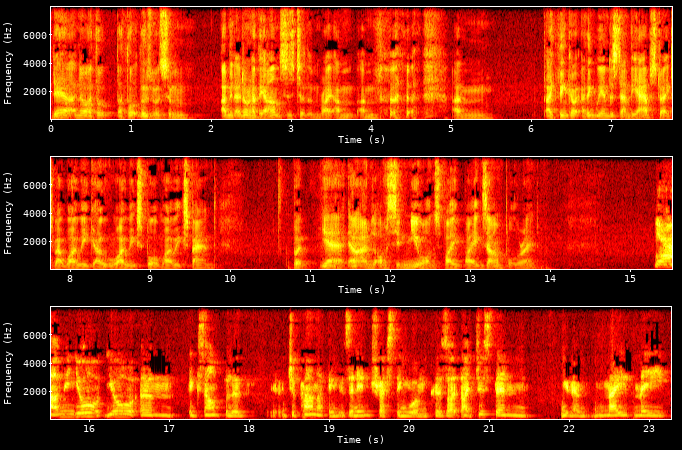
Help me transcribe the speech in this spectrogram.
yeah, no, I thought I thought those were some. I mean, I don't have the answers to them, right? I'm I'm I'm. I think I think we understand the abstract about why we go, why we export, why we expand. But yeah, and obviously nuanced by by example, right? Yeah, I mean your your um, example of Japan, I think, is an interesting one because I, I, just then you know made me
